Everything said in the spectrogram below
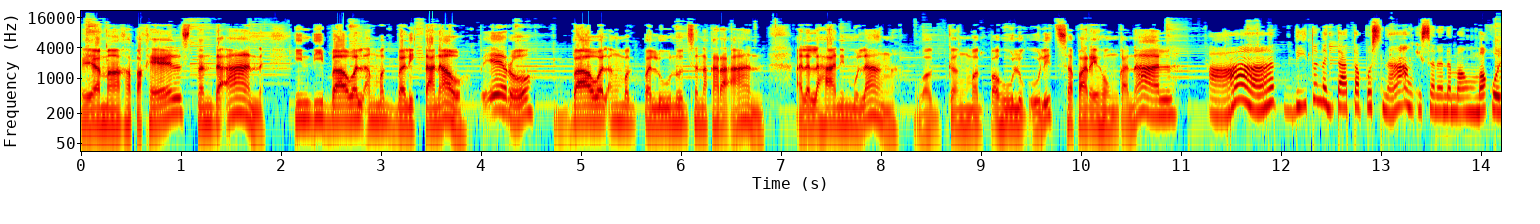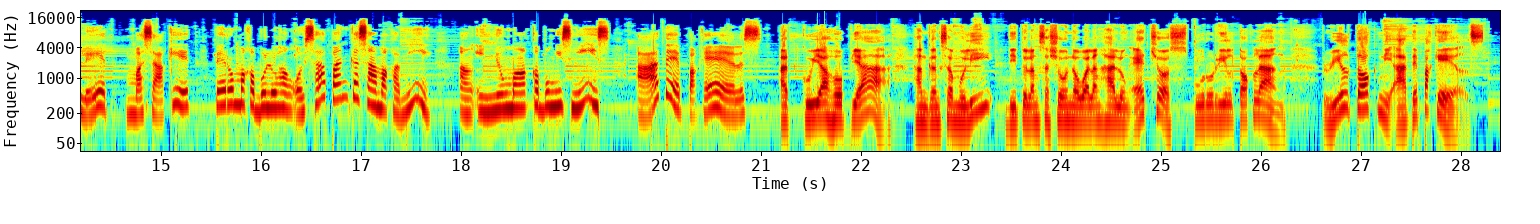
Kaya mga kapakels, tandaan, hindi bawal ang magbalik tanaw, pero bawal ang magpalunod sa nakaraan. Alalahanin mo lang, huwag kang magpahulog ulit sa parehong kanal. At dito nagtatapos na ang isa na namang makulit, masakit, pero makabuluhang usapan kasama kami, ang inyong mga kabungis-ngis, Ate Pakels. At Kuya Hopya, hanggang sa muli, dito lang sa show na walang halong etchos, puro real talk lang. Real talk ni Ate Pakels.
